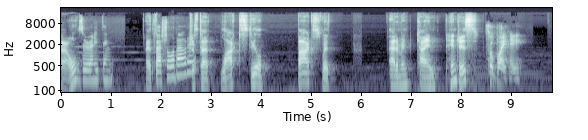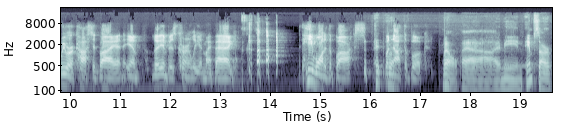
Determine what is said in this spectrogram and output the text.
Oh, Is there anything that's special about it? just a locked steel box with adamantine hinges. So, Bitey, we were accosted by an imp. The imp is currently in my bag. he wanted the box, but well, not the book. Well, uh, I mean, imps are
